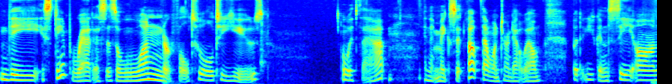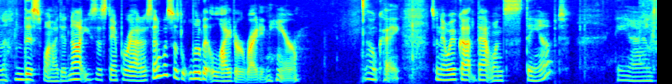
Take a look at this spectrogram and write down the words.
the Stamp Stamparatus is a wonderful tool to use with that and it makes it, oh, that one turned out well. But you can see on this one, I did not use the Stamparatus, and it was a little bit lighter right in here. Okay, so now we've got that one stamped. And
